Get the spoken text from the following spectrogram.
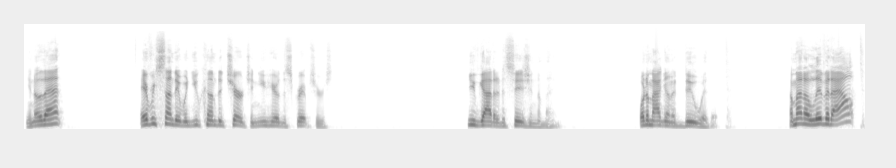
You know that? Every Sunday when you come to church and you hear the scriptures, you've got a decision to make. What am I going to do with it? Am I going to live it out?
